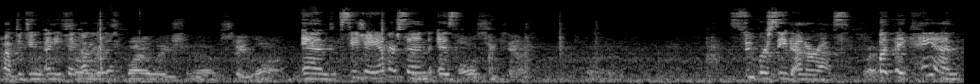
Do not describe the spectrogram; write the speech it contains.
have to do anything So other that's than. violation of state law. And CJ Anderson is Policy can't. supersede NRS. Right. But they can,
